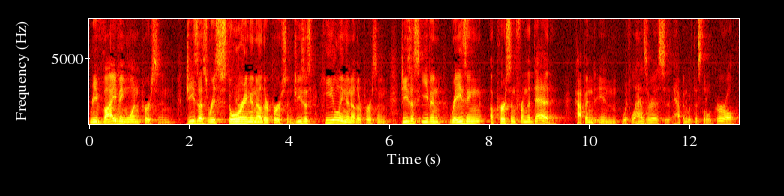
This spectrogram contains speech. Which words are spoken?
reviving one person, Jesus restoring another person, Jesus healing another person, Jesus even raising a person from the dead happened in, with Lazarus, it happened with this little girl,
